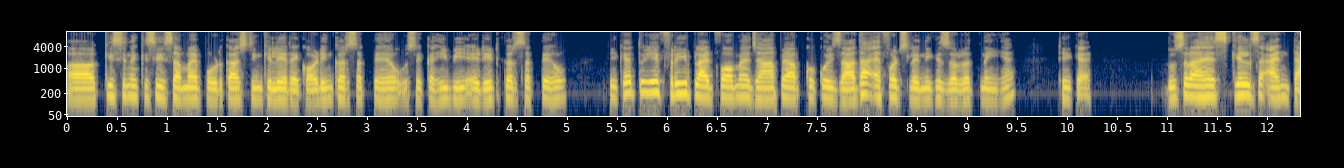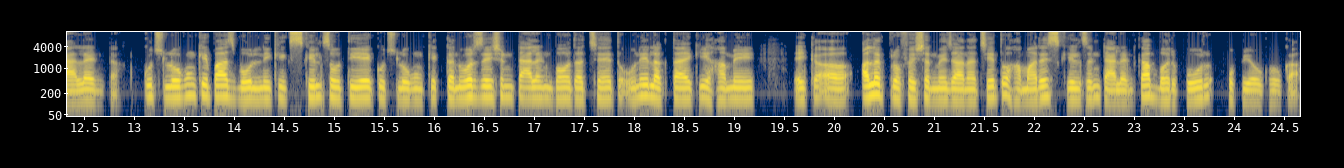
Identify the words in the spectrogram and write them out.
आ, किसी न किसी समय पॉडकास्टिंग के लिए रिकॉर्डिंग कर सकते हो उसे कहीं भी एडिट कर सकते हो। ठीक है? तो ये फ्री प्लेटफॉर्म है जहाँ पे आपको कोई ज़्यादा एफर्ट्स लेने की ज़रूरत नहीं है। ठीक है? दूसरा है स्किल्स एंड टैलेंट कुछ लोगों के पास बोलने की स्किल्स होती है, कुछ लोगों के कन्वर्जेशन टैलेंट बहुत अच्छे हैं तो उन्हें लगता है कि हमें एक अलग प्रोफेशन में जाना चाहिए तो हमारे स्किल्स एंड टैलेंट का भरपूर उपयोग होगा।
